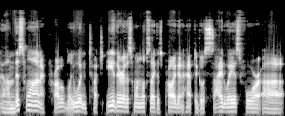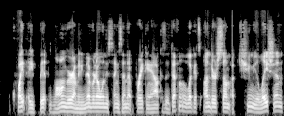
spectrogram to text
Um, this one I probably wouldn't touch either. This one looks like it's probably going to have to go sideways for uh, quite a bit longer. I mean, you never know when these things end up breaking out because it definitely looks like it's under some accumulation.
